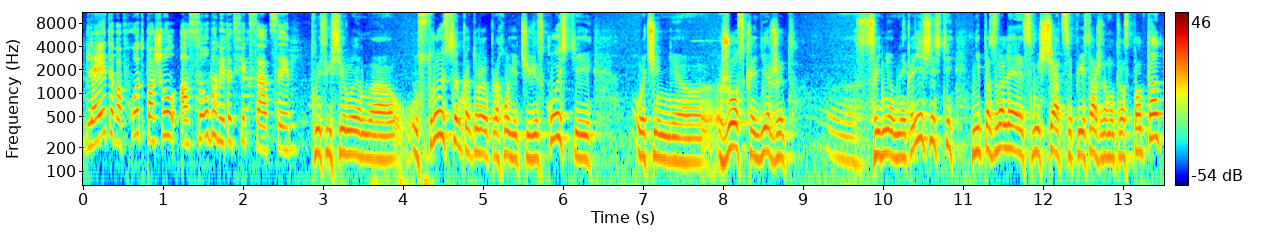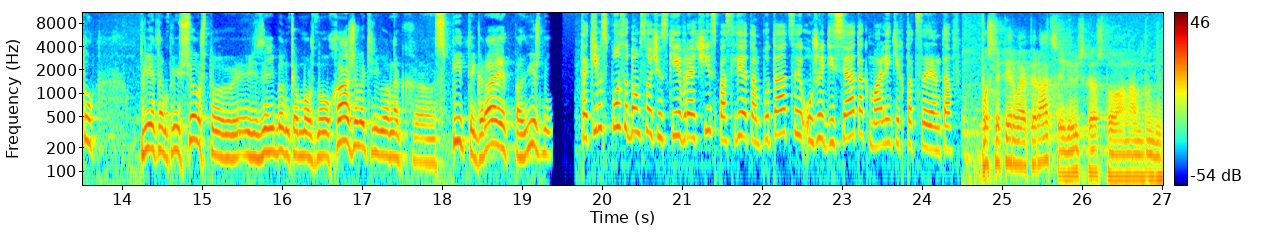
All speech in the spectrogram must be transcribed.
Для этого в ход пошел особый метод фиксации. Мы фиксируем а, устройством, которое проходит через кость и очень э, жестко держит э, соединенные конечности, не позволяет смещаться пересаженному трансплантату, при этом при всем, что за ребенком можно ухаживать, ребенок э, спит, играет, подвижный. Таким способом сочинские врачи спасли от ампутации уже десяток маленьких пациентов. После первой операции Игорь сказал, что она будет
